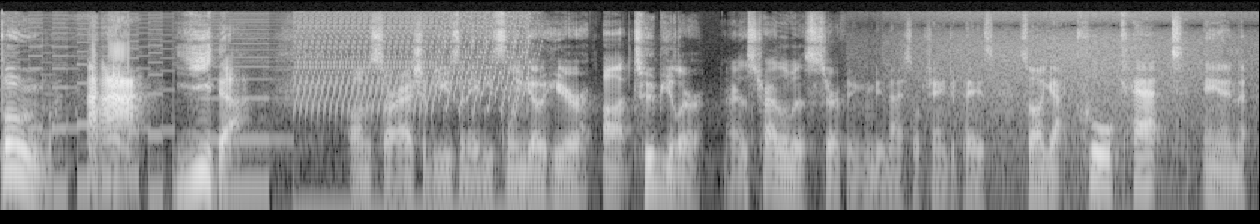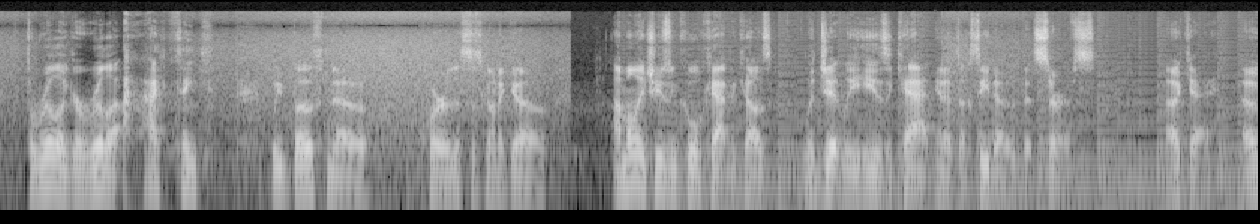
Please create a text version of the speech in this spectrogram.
Boom! ha! yeah! Oh, I'm sorry, I should be using 80s lingo here. Uh, tubular. Alright, let's try a little bit of surfing. It'll be a nice little change of pace. So I got Cool Cat and Thrilla Gorilla. I think we both know where this is going to go. I'm only choosing Cool Cat because, legitly, he is a cat in a tuxedo that surfs. Okay. Oh,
